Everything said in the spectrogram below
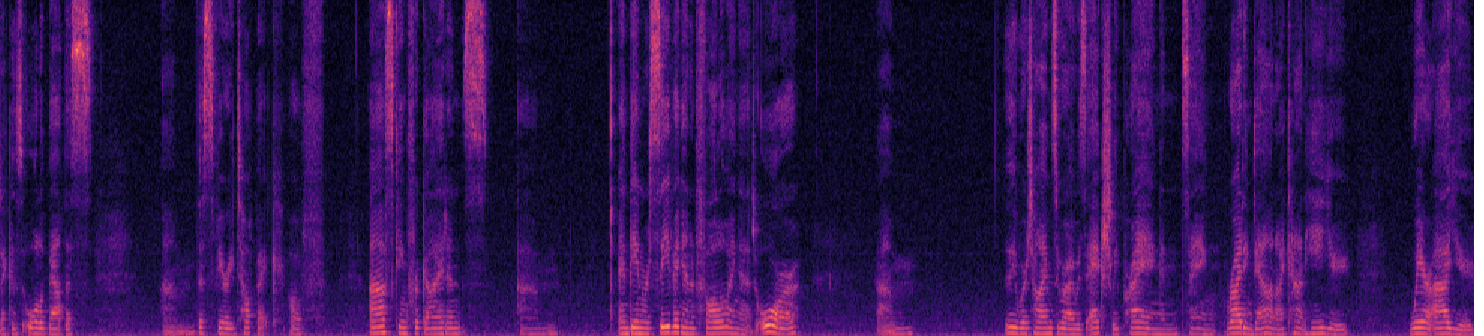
Is all about this, um, this very topic of asking for guidance um, and then receiving it and following it. Or um, there were times where I was actually praying and saying, writing down, I can't hear you. Where are you?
